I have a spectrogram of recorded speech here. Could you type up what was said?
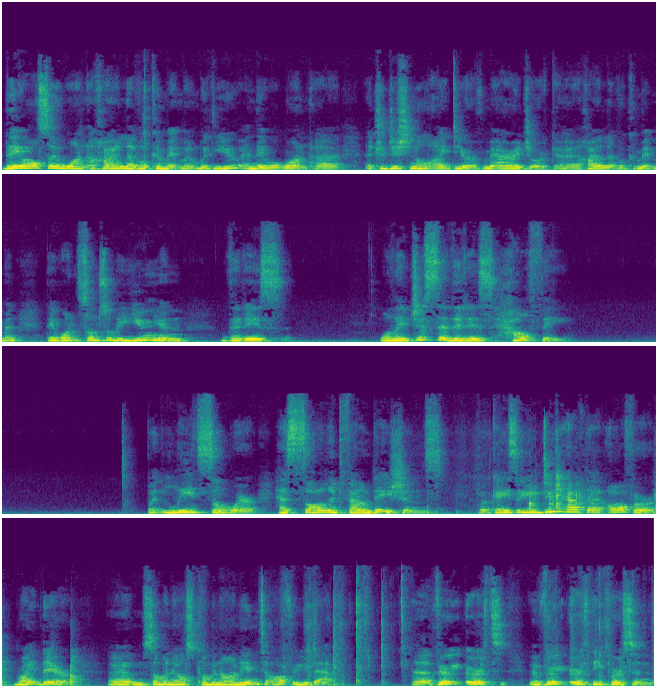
They also want a higher level commitment with you and they will want a, a traditional idea of marriage or a higher level commitment. They want some sort of union that is, well, they just said that is healthy, but leads somewhere, has solid foundations. Okay, so you do have that offer right there. Um, someone else coming on in to offer you that. Uh, very earth, a very earthy person.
